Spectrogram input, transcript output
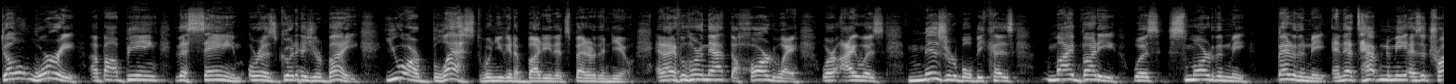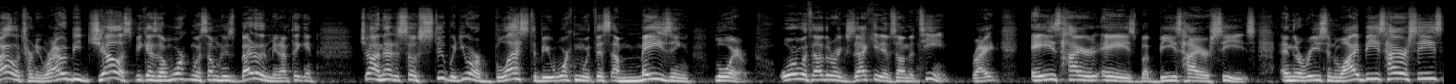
Don't worry about being the same or as good as your buddy. You are blessed when you get a buddy that's better than you. And I've learned that the hard way, where I was miserable because my buddy was smarter than me, better than me. And that's happened to me as a trial attorney where I would be jealous because I'm working with someone who's better than me. And I'm thinking, John, that is so stupid. You are blessed to be working with this amazing lawyer or with other executives on the team, right? A's hire A's, but B's hire C's. And the reason why B's hire C's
